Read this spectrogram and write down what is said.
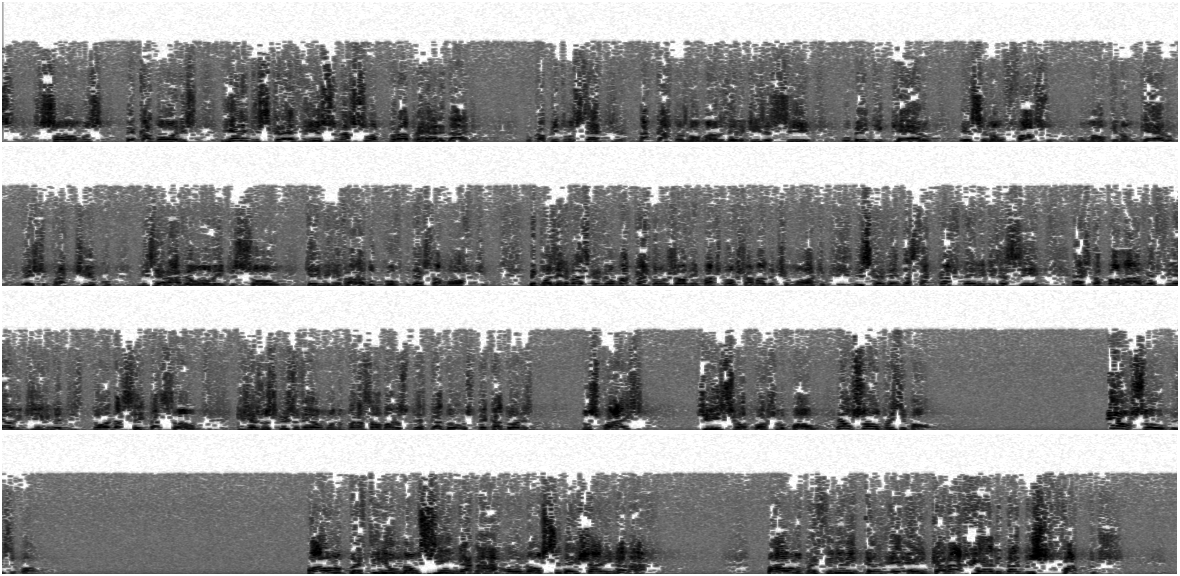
somos pecadores. E ele descreve isso na sua própria realidade. No capítulo 7 da carta aos Romanos, ele diz assim: O bem que quero, esse não faço, o mal que não quero, este pratico. Miserável homem que sou, quem me livrará do corpo desta morte? Depois ele vai escrever uma carta a um jovem pastor chamado Timóteo. Escrevendo essa carta, ele diz assim: Esta palavra é fiel e digna de toda aceitação. Que Jesus Cristo veio ao mundo para salvar os, pecador, os pecadores, dos quais, disse o apóstolo Paulo: Eu sou o principal. Eu sou o principal. Paulo preferiu não se enganar ou não se deixar enganar. Paulo preferiu é, encarar a realidade dos fatos.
